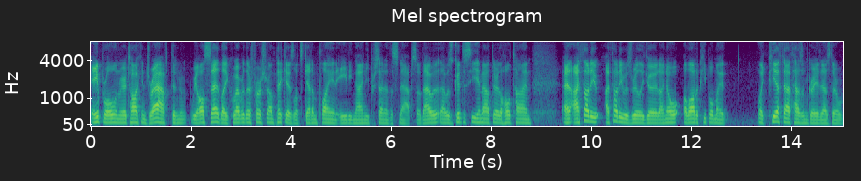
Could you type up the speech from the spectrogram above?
April when we were talking draft, and we all said like whoever their first round pick is, let's get him playing 80, 90% of the snaps. So that was that was good to see him out there the whole time. And I thought he I thought he was really good. I know a lot of people might like PFF has him graded as their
